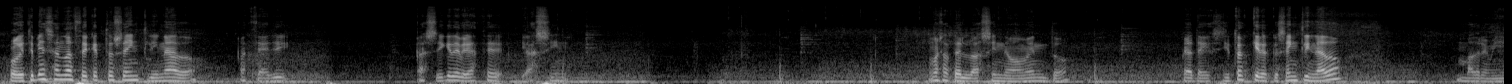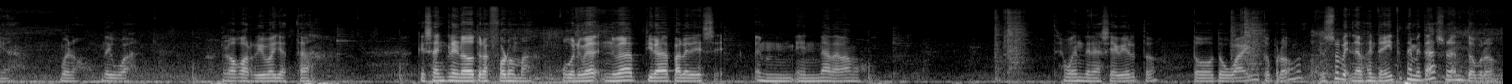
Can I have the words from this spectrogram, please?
Porque estoy pensando hacer que esto sea inclinado hacia allí. Así que debería hacer así. Vamos a hacerlo así de momento. Espérate, que si esto quieres que sea inclinado... Madre mía. Bueno, da igual. Lo hago arriba y ya está. Que se ha inclinado de otra forma. Porque no voy a, tirar paredes en nada, vamos. Se pueden tener así abierto. Todo, todo guay, todo pro. Eso, las ventanitas de metal suenan todo pro.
